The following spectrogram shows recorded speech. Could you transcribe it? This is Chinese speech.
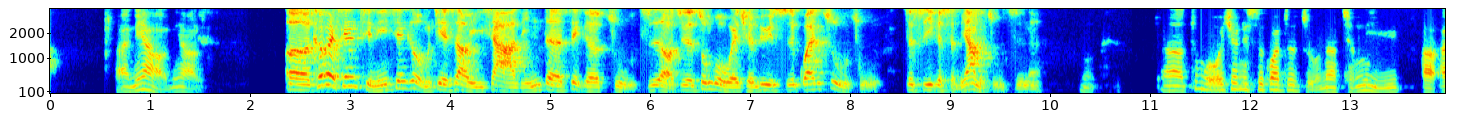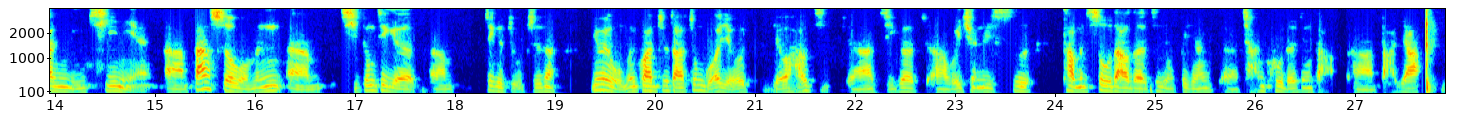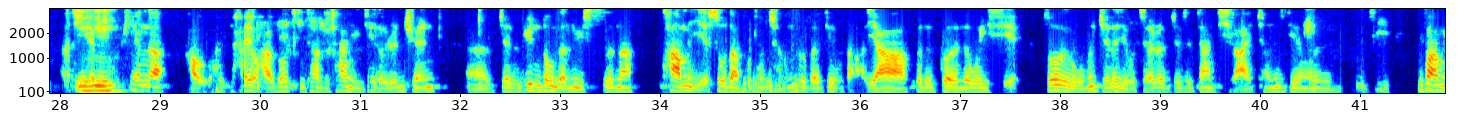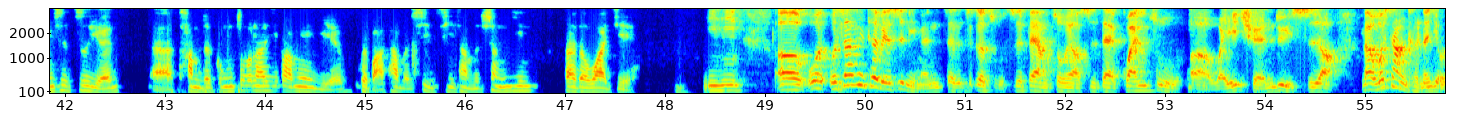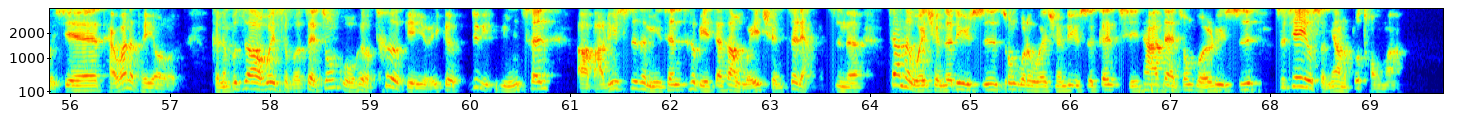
啊，你好，你好。呃，可不可以先请您先给我们介绍一下您的这个组织哦，就是中国维权律师关注组，这是一个什么样的组织呢？嗯，呃，中国维权律师关注组呢，成立于啊二零零七年啊，当时我们呃启动这个呃这个组织呢，因为我们关注到中国有有好几啊几个啊维权律师，他们受到的这种非常呃残酷的这种打啊打压，而且普遍呢好还有好多其他的参与这个人权。呃，这个运动的律师呢，他们也受到不同程度的这种打压啊，或者个人的威胁，所以我们觉得有责任就是站起来，成立这样的组织。一方面是支援呃他们的工作呢，一方面也会把他们信息、他们的声音带到外界。嗯哼，呃，我我相信，特别是你们这个这个组织非常重要，是在关注呃维权律师哦。那我想可能有一些台湾的朋友可能不知道为什么在中国会有特别有一个律名称啊，把律师的名称特别加上维权这两个字呢？这样的维权的律师，中国的维权律师跟其他在中国的律师之间有什么样的不同吗？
